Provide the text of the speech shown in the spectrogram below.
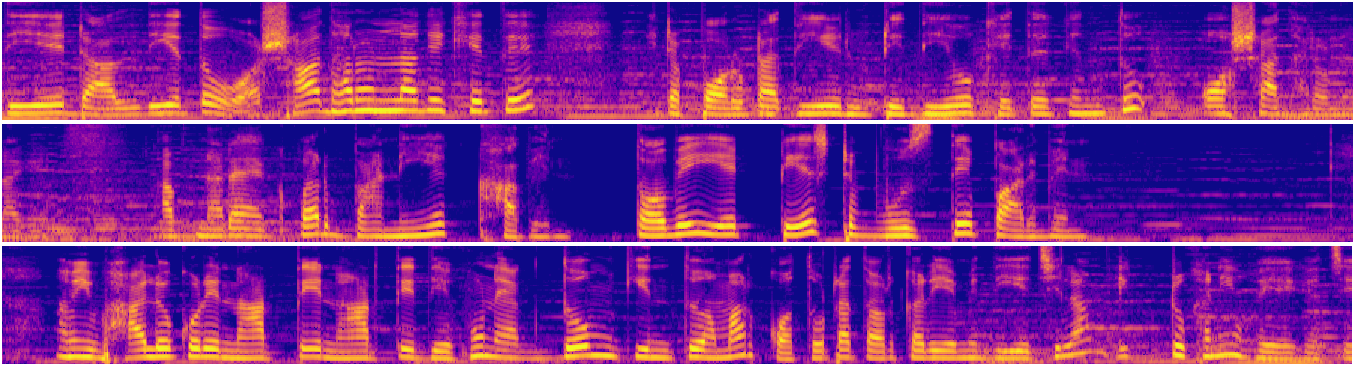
দিয়ে, ডাল দিয়ে তো অসাধারণ লাগে খেতে। এটা পরোটা দিয়ে, রুটি দিয়েও খেতে কিন্তু অসাধারণ লাগে। আপনারা একবার বানিয়ে খাবেন। তবেই এর টেস্ট বুঝতে পারবেন। আমি ভালো করে নাড়তে নাড়তে দেখুন একদম কিন্তু আমার কতটা তরকারি আমি দিয়েছিলাম একটুখানি হয়ে গেছে।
